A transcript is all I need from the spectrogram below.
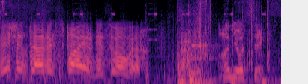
Mission time expired. It's over. On your six.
